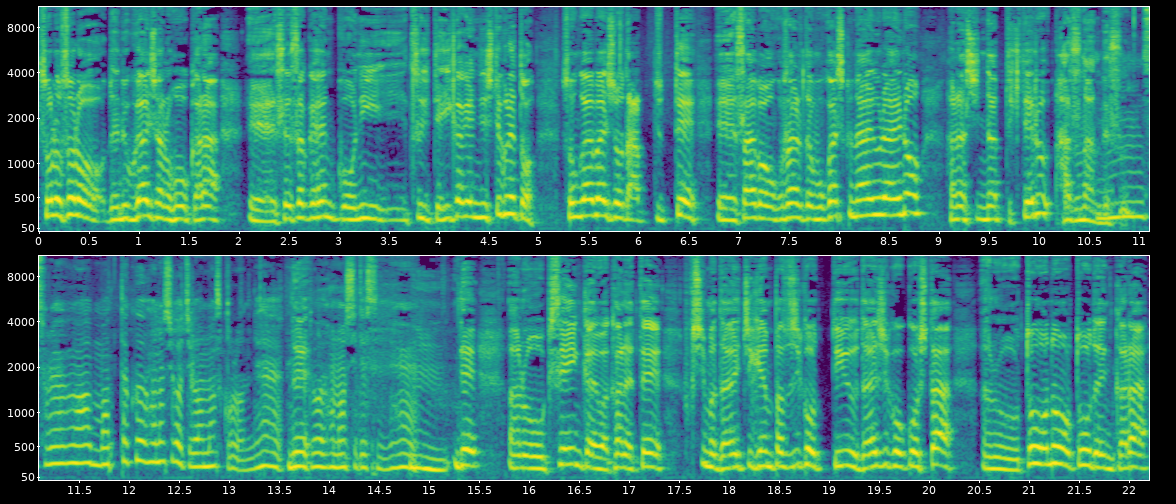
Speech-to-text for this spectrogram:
そろそろ電力会社の方から、えー、政策変更についていい加減にしてくれと、損害賠償だって言って、えー、裁判を起こされてもおかしくないぐらいの話になってきてるはずなんです。それは全く話が違いますからね。ね。どういう話ですね。うん、で、あの、規制委員会はかねて、福島第一原発事故っていう大事故を起こした、あの、党の東電から、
